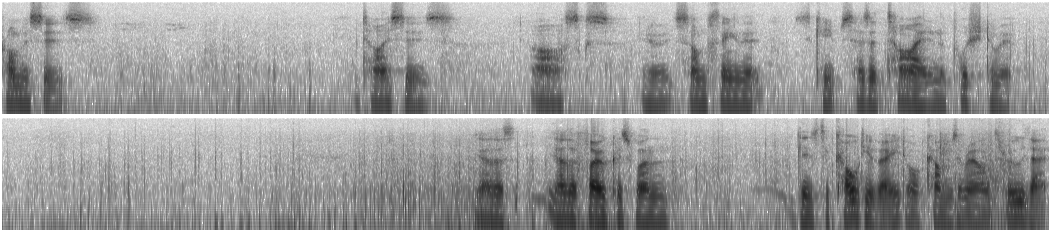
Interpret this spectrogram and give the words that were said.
Promises, entices, asks. You know, it's something that keeps has a tide and a push to it. The other, the other focus one begins to cultivate or comes around through that,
